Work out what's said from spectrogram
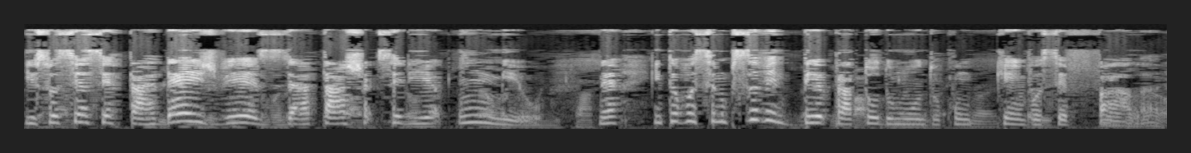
e se você acertar 10 vezes, a taxa seria 1 mil. Né? Então você não precisa vender para todo mundo com quem você fala,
